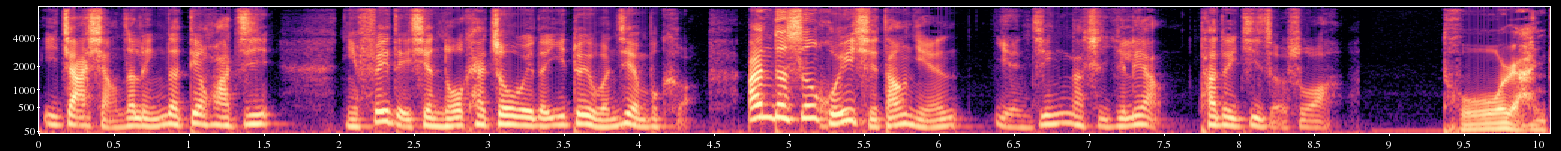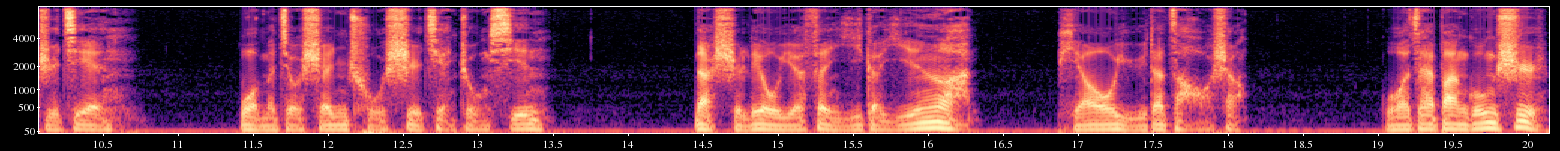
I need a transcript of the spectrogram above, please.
一架响着铃的电话机，你非得先挪开周围的一堆文件不可。安德森回忆起当年，眼睛那是一亮。他对记者说：“突然之间，我们就身处事件中心。”那是六月份一个阴暗、飘雨的早上，我在办公室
